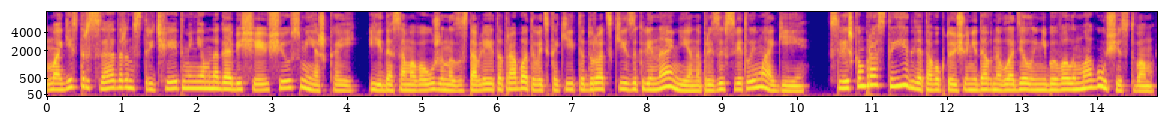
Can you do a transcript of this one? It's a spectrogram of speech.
Магистр Садерн встречает меня многообещающей усмешкой и до самого ужина заставляет отрабатывать какие-то дурацкие заклинания на призыв светлой магии. Слишком простые для того, кто еще недавно владел небывалым могуществом,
